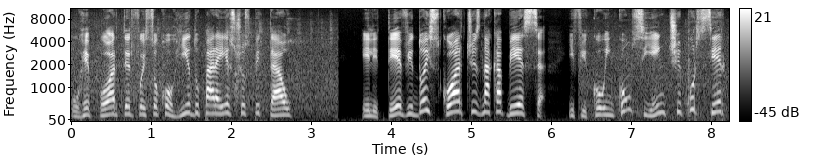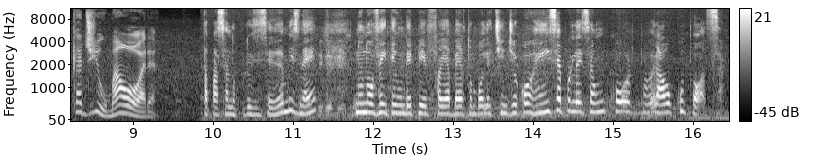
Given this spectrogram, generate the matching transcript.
O repórter foi socorrido para este hospital. Ele teve dois cortes na cabeça e ficou inconsciente por cerca de uma hora. Está passando por exames, né? No 91 DP foi aberto um boletim de ocorrência por lesão corporal culposa.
